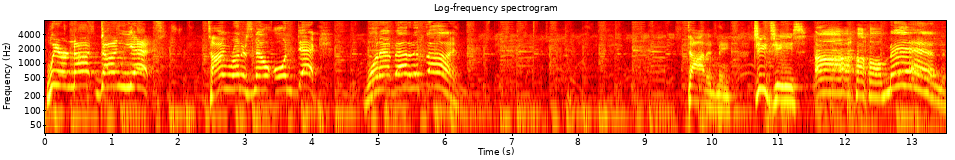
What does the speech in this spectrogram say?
We are not done yet. Tying runners now on deck. One at bat at a time. Dotted me. GG's. Oh, man.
